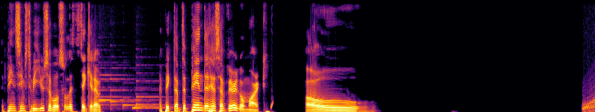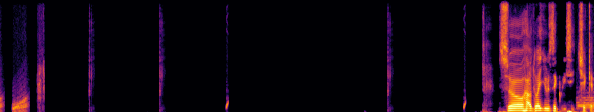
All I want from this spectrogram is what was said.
The pin seems to be usable, so let's take it out. I picked up the pin that has a Virgo mark. Oh. So how do I use the greasy chicken?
